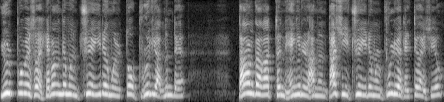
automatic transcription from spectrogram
율법에서 해방되면 주의 이름을 또 부르지 않는데 다음과 같은 행위를 하면 다시 주의 이름을 불려야 될 때가 있어요.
